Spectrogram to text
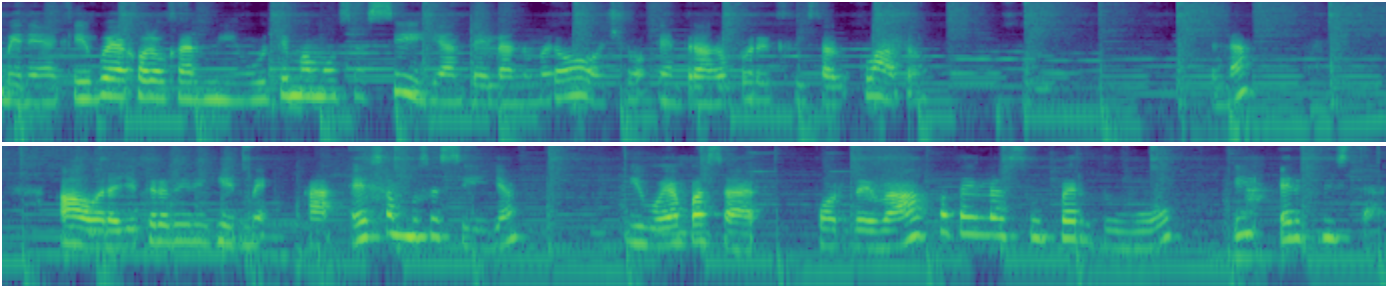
Miren aquí voy a colocar mi última mozasilla ante la número 8 entrando por el cristal 4 ¿verdad? ahora yo quiero dirigirme a esa musecilla y voy a pasar por debajo de la super dúo y el cristal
